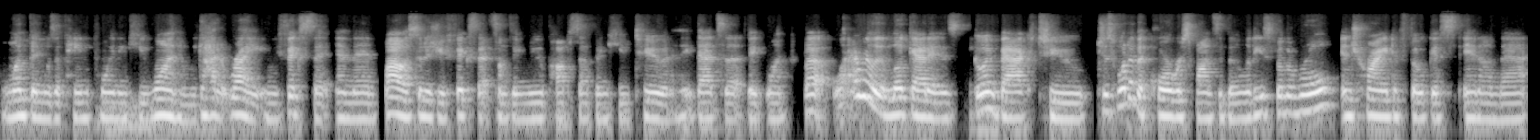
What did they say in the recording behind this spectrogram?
one thing was a pain point in Q1 and we got it right and we fixed it. And then, wow, as soon as you fix that, something new pops up in Q2. And I think that's a big one. But what I really look at is going back to just what are the core responsibilities for the role and trying to to focus in on that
